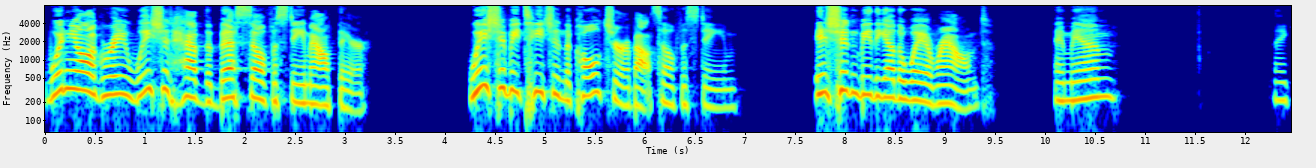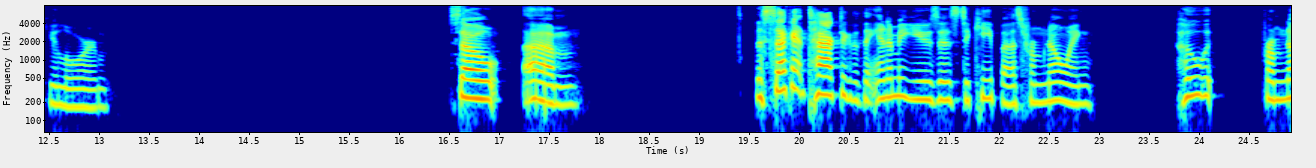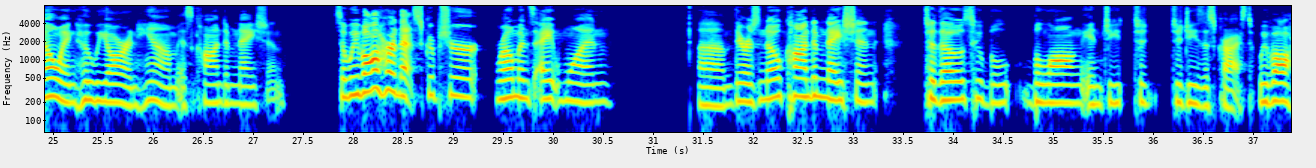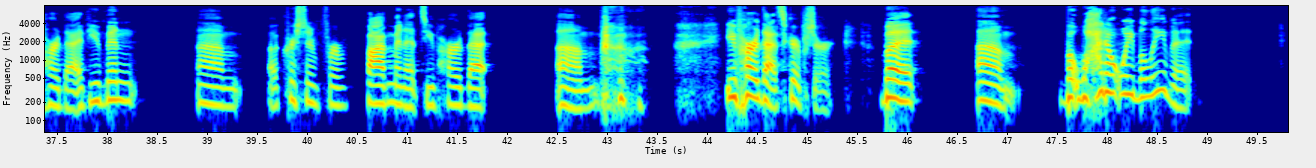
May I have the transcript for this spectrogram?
wouldn't y'all agree? We should have the best self esteem out there. We should be teaching the culture about self esteem. It shouldn't be the other way around. Amen. Thank you, Lord. So, um, the second tactic that the enemy uses to keep us from knowing who from knowing who we are in him is condemnation. So we've all heard that scripture, Romans 8 1. Um, there is no condemnation to those who be- belong in G- to, to, Jesus Christ. We've all heard that. If you've been um, a Christian for five minutes, you've heard that. Um, you've heard that scripture, but um, but why don't we believe it?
